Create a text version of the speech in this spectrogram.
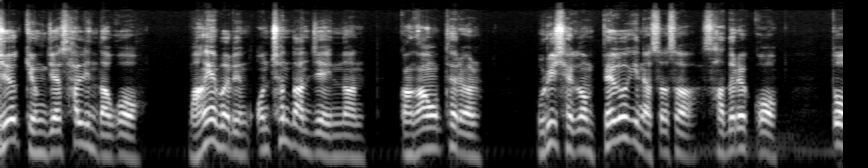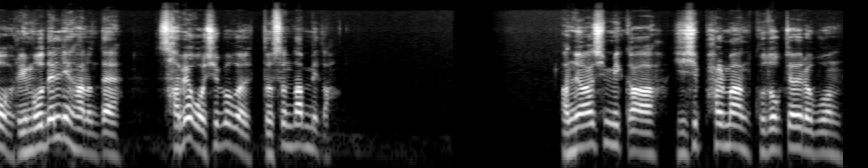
지역 경제 살린다고 망해버린 온천단지에 있는 관광호텔을 우리 세금 100억이나 써서 사들였고 또 리모델링 하는데 450억을 더 쓴답니다. 안녕하십니까 28만 구독자 여러분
